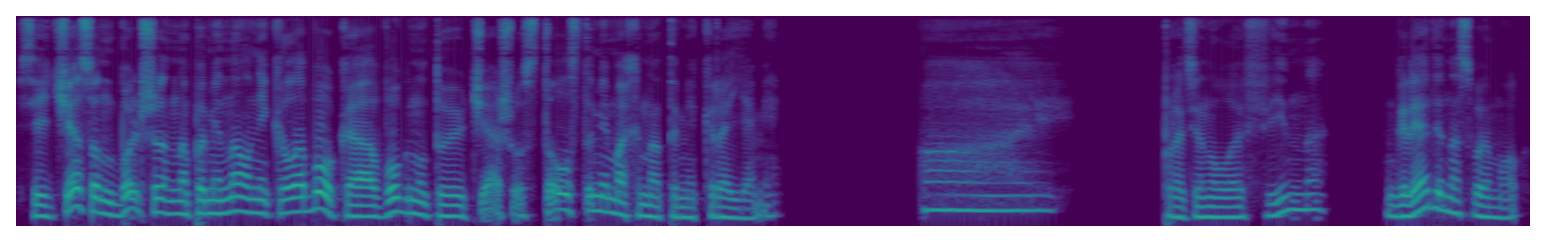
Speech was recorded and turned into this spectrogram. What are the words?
Сейчас он больше напоминал не колобок, а вогнутую чашу с толстыми мохнатыми краями. «Ой!» — протянула Финна, глядя на свой молот.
